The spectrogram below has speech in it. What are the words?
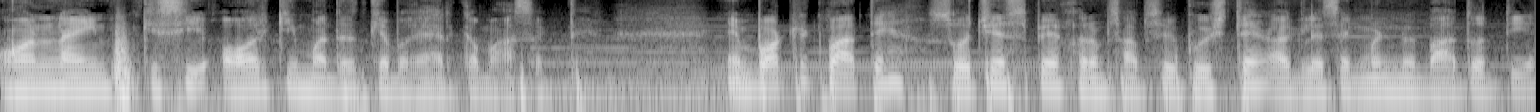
آن لائن کسی اور کی مدد کے بغیر کما سکتے ہیں۔ امپورٹنٹ باتیں سوچیں اس پہ، خرم صاحب سے پوچھتے ہیں، اگلے سیگمنٹ میں بات ہوتی ہے۔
